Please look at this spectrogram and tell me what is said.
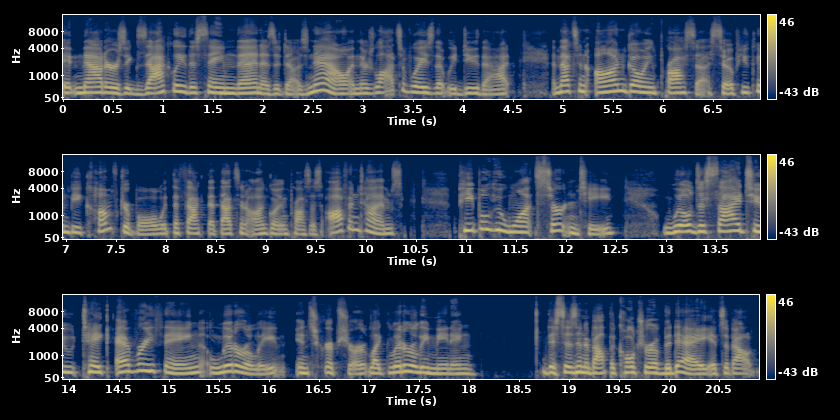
it matters exactly the same then as it does now. And there's lots of ways that we do that. And that's an ongoing process. So if you can be comfortable with the fact that that's an ongoing process, oftentimes people who want certainty will decide to take everything literally in scripture, like literally meaning this isn't about the culture of the day, it's about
